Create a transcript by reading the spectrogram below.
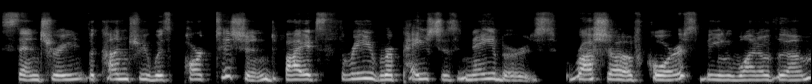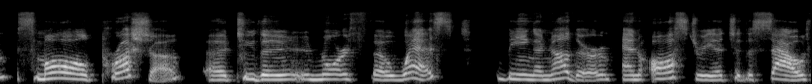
century, the country was partitioned by its three rapacious neighbors, Russia, of course, being one of them, small Prussia, uh, to the northwest being another, and Austria to the south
